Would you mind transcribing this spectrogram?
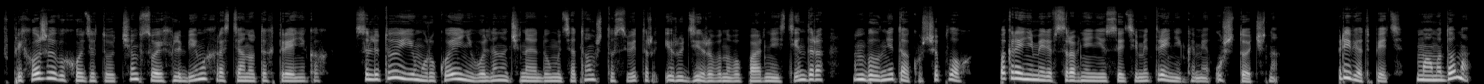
В прихожей выходит отчим в своих любимых растянутых трениках. Салютую ему рукой и невольно начинаю думать о том, что свитер эрудированного парня из Тиндера был не так уж и плох. По крайней мере, в сравнении с этими трениками, уж точно. «Привет, Петь. Мама дома?»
